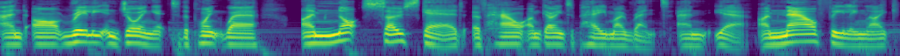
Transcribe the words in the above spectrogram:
and are really enjoying it to the point where I'm not so scared of how I'm going to pay my rent. And yeah, I'm now feeling like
